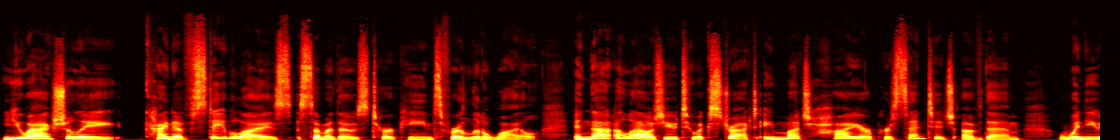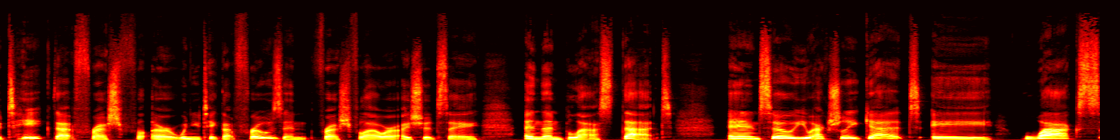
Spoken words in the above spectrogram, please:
you actually kind of stabilize some of those terpenes for a little while. And that allows you to extract a much higher percentage of them when you take that fresh or when you take that frozen fresh flower, I should say, and then blast that. And so you actually get a wax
